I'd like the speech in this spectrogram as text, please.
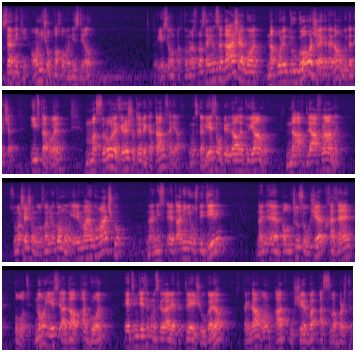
сорняки, он ничего плохого не сделал. Но если он потом распространился дальше огонь на поле другого человека, тогда он будет отвечать. И второе, масроля херешу тебе катан хаяв. Мы сказали, если он передал эту яму для охраны сумасшедшему глухонемому или маленькому мальчику, это они не уследили, э, получился ущерб, хозяин платит. Но если отдал огонь, этим детям, мы сказали, это тлеющий уголек, тогда он от ущерба освобожден.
